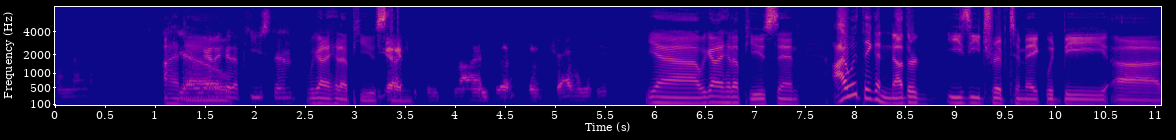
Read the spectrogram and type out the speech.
somewhere else. I yeah, we gotta hit up Houston. We gotta hit up You got to Houston. Ryan to, to travel with you. Yeah, we gotta hit up Houston. I would think another easy trip to make would be uh,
